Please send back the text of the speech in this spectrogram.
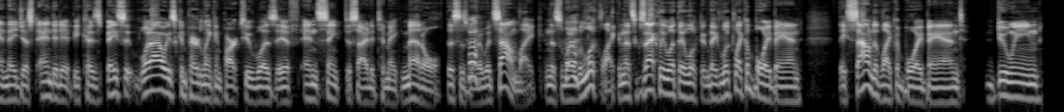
and they just ended it because basically what I always compared Linkin Park to was if NSYNC decided to make metal, this is what it would sound like, and this is what it would look like, and that's exactly what they looked at. They looked like a boy band, they sounded like a boy band doing.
